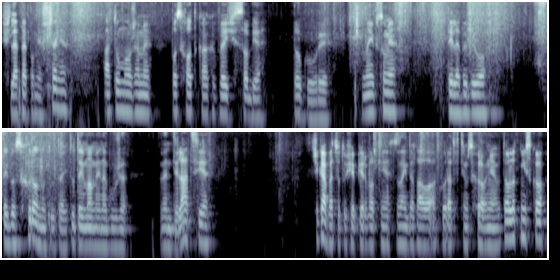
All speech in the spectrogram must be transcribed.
ślepe pomieszczenie, a tu możemy po schodkach wejść sobie do góry. No i w sumie tyle by było z tego schronu tutaj. Tutaj mamy na górze wentylację. Ciekawe, co tu się pierwotnie znajdowało akurat w tym schronie. To lotnisko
